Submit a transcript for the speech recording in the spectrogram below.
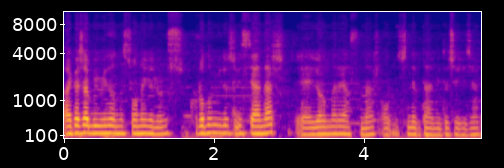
Arkadaşlar bir videonun sonuna geliyoruz. Kurulum videosunu isteyenler e, yorumlara yazsınlar. Onun için de bir tane video çekeceğim.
